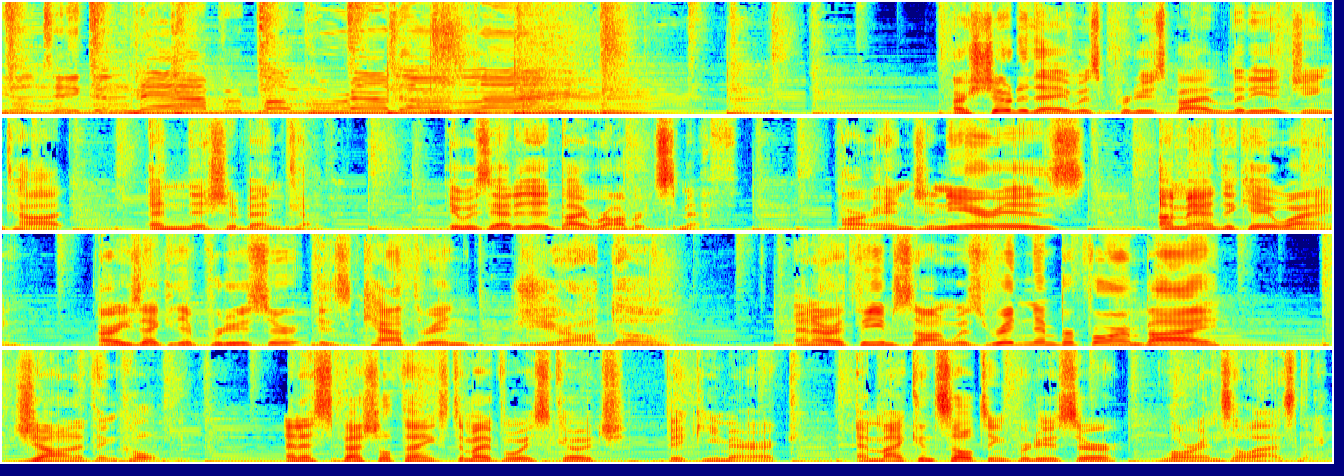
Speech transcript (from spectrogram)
he'll take a nap or poke around online. Our show today was produced by Lydia Jean Kott and Nisha Venkat. It was edited by Robert Smith. Our engineer is Amanda K. Wong. Our executive producer is Catherine Girardeau. And our theme song was written and performed by Jonathan Coulton. And a special thanks to my voice coach, Vicky Merrick, and my consulting producer, Lauren Zelaznik.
